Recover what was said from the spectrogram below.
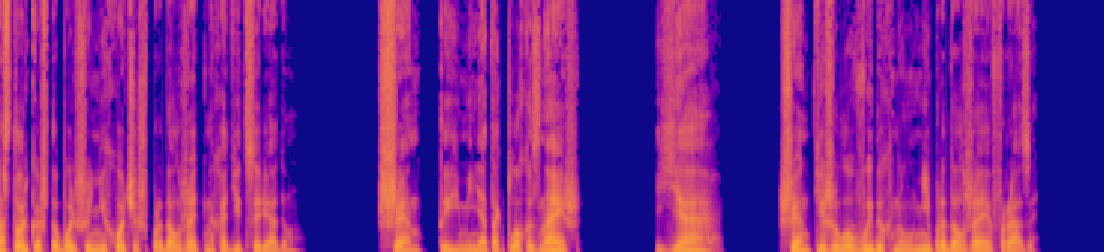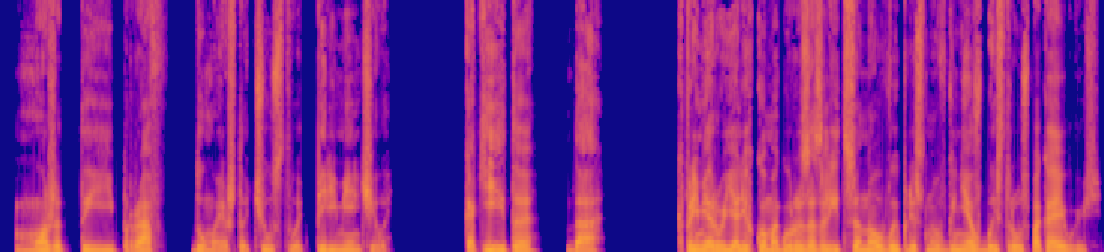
Настолько, что больше не хочешь продолжать находиться рядом. Шен, ты меня так плохо знаешь?» «Я...» Шен тяжело выдохнул, не продолжая фразы. Может, ты и прав, думая, что чувства переменчивы. Какие-то — да. К примеру, я легко могу разозлиться, но, выплеснув гнев, быстро успокаиваюсь.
